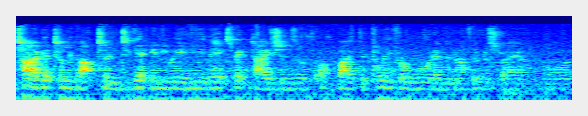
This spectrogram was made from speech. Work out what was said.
target to live up to to get anywhere near the expectations of, of both the Khalifa Award and the Nuffield Australia Award.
